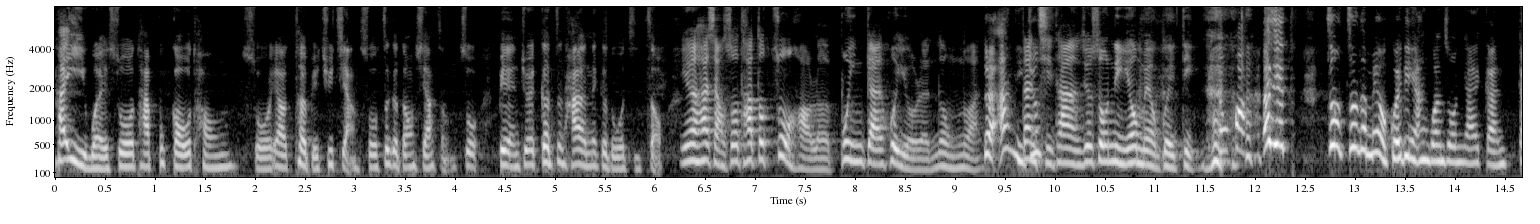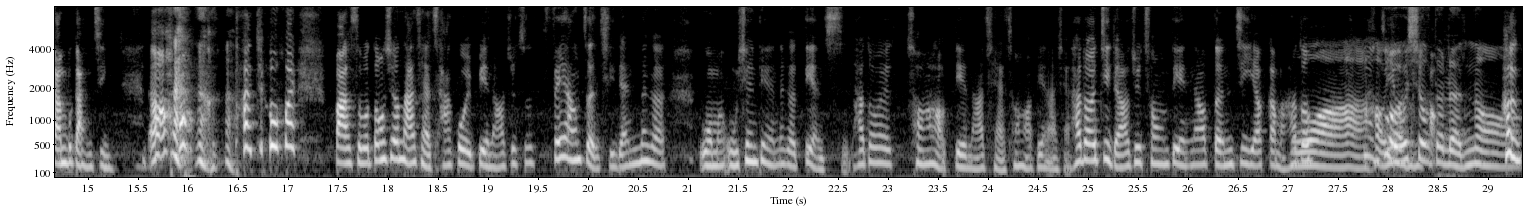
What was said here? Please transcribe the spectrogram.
他以为说他不沟通，说要特别去讲说这个东西要怎么做，别人就会跟着他的那个逻辑走。因为他想说他都做好了，不应该会有人弄乱。对啊，你但其他人就说你又没有规定，而且这真的没有规定安官桌应该干干不干净。然后 他就会把什么东西都拿起来擦过一遍，然后就是非常整齐，连那个我们无线电的那个电池，他都会充好电拿起来，充好电拿起来，他都会记得要去充电，然后登记要干嘛，他都哇，好优秀的人哦，很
